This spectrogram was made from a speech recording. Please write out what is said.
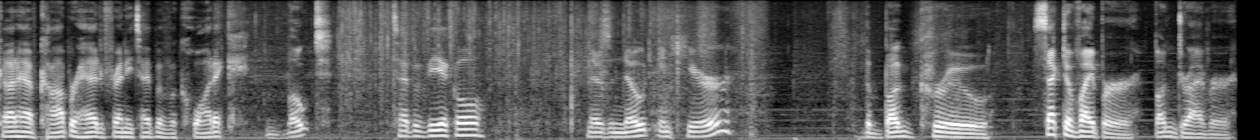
Gotta have Copperhead for any type of aquatic boat type of vehicle. There's a note in here. The Bug Crew. Secto Viper, Bug Driver.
